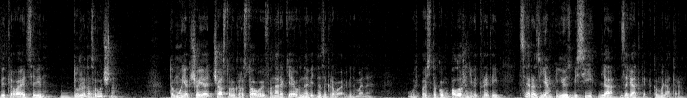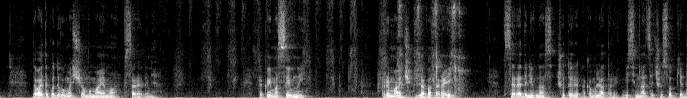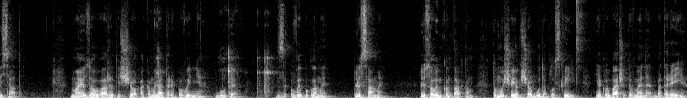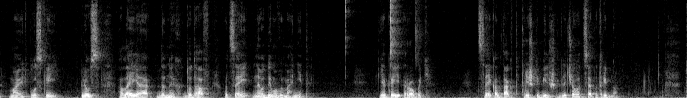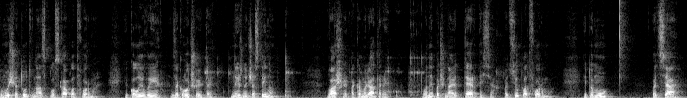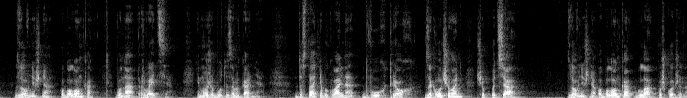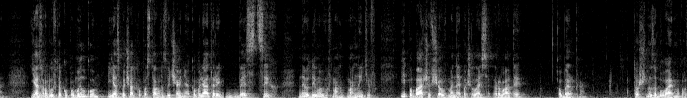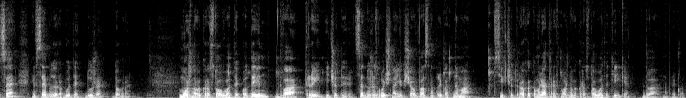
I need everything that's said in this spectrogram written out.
відкривається він дуже незручно. Тому, якщо я часто використовую фонарик, я його навіть не закриваю. Він у мене ось в такому положенні відкритий. Це роз'єм USB-C для зарядки акумулятора. Давайте подивимося, що ми маємо всередині. Такий масивний тримач для батарей. Всередині в нас 4 акумулятори 18650. Маю зауважити, що акумулятори повинні бути з випуклими плюсами, плюсовим контактом, тому що якщо буде плоский, як ви бачите, в мене батареї мають плоский плюс, але я до них додав оцей неодимовий магніт, який робить цей контакт трішки більше. Для чого це потрібно? Тому що тут в нас плоска платформа. І коли ви закручуєте нижню частину, ваші акумулятори вони починають тертися оцю платформу. І тому оця зовнішня оболонка вона рветься і може бути замикання. Достатньо буквально двох-трьох закручувань, щоб оця зовнішня оболонка була пошкоджена. Я зробив таку помилку. Я спочатку поставив звичайні акумулятори без цих неодимових магнитів, і побачив, що в мене почалась рвати обертка. Тож не забуваємо про це, і все буде робити дуже добре. Можна використовувати 1, 2, 3 і 4. Це дуже зручно, якщо у вас, наприклад, нема всіх чотирьох акумуляторів, можна використовувати тільки 2, наприклад.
